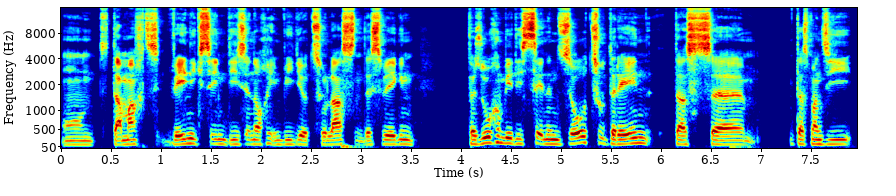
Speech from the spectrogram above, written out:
Und da macht es wenig Sinn, diese noch im Video zu lassen. Deswegen versuchen wir die Szenen so zu drehen, dass, äh, dass man sie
